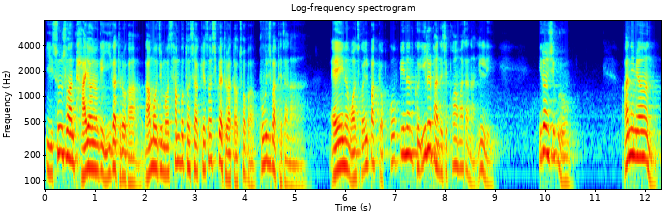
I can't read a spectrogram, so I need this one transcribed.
이 순수한 다 영역에 2가 들어가. 나머지 뭐 3부터 시작해서 10까지 들어갔다고 쳐봐. 부분집합 되잖아. A는 원소가 1밖에 없고, B는 그 1을 반드시 포함하잖아. 1, 2. 이런 식으로. 아니면,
